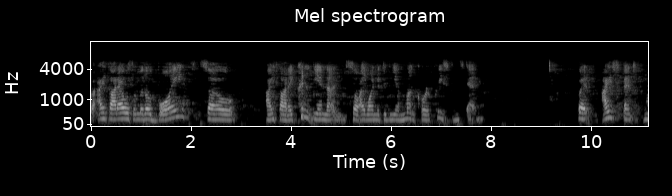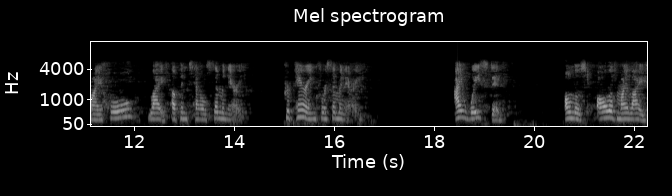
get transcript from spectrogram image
but I thought I was a little boy, so I thought I couldn't be a nun, so I wanted to be a monk or a priest instead. But I spent my whole life up until seminary preparing for seminary. I wasted almost all of my life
